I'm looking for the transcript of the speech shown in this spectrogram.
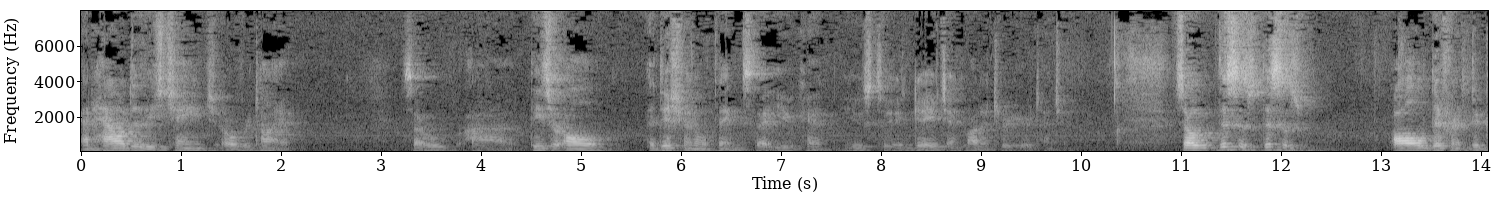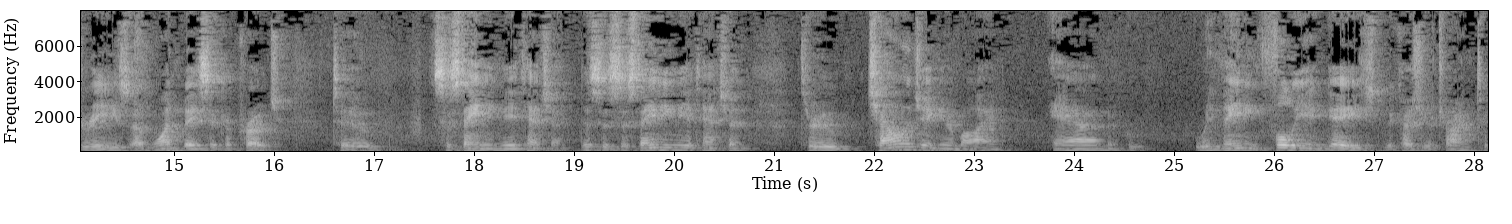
And how do these change over time? So uh, these are all additional things that you can use to engage and monitor your attention. So this is this is all different degrees of one basic approach to sustaining the attention. This is sustaining the attention through challenging your mind and remaining fully engaged because you're trying to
